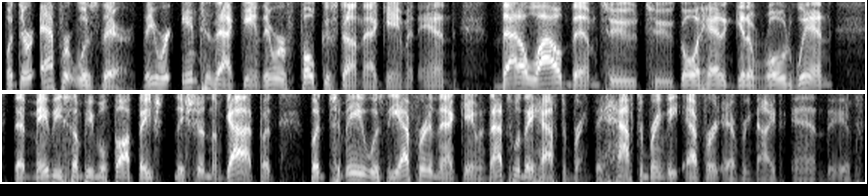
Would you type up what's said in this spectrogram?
but their effort was there. They were into that game. They were focused on that game, and and that allowed them to to go ahead and get a road win that maybe some people thought they sh- they shouldn't have got. But but to me, it was the effort in that game, and that's what they have to bring. They have to bring the effort every night, and if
